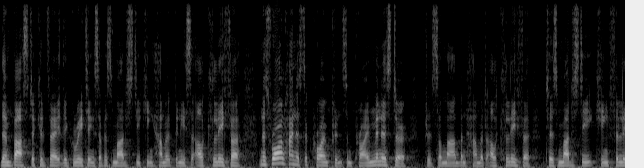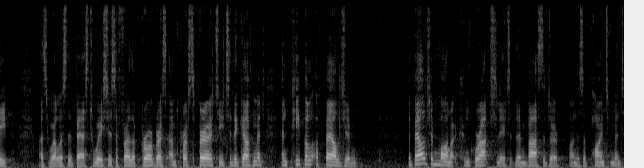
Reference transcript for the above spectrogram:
The ambassador conveyed the greetings of His Majesty King Hamad bin Isa Al Khalifa and His Royal Highness the Crown Prince and Prime Minister, Prince Salman bin Hamad Al Khalifa, to His Majesty King Philippe, as well as the best wishes of further progress and prosperity to the government and people of Belgium. The Belgian monarch congratulated the ambassador on his appointment,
